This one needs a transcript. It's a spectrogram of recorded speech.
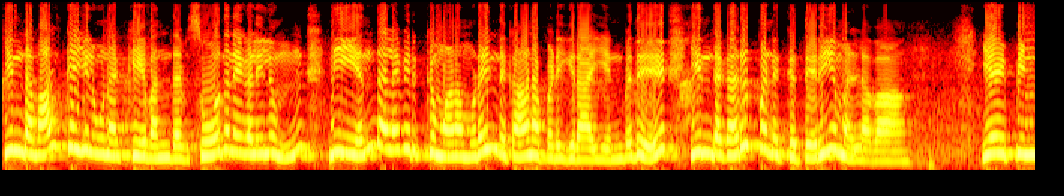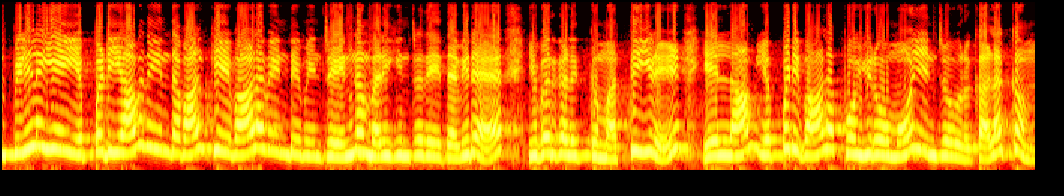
இந்த வாழ்க்கையில் உனக்கு வந்த சோதனைகளிலும் நீ எந்த அளவிற்கு மனமுடைந்து காணப்படுகிறாய் என்பது இந்த கருப்பனுக்கு தெரியும் அல்லவா பின் பிள்ளையை எப்படியாவது இந்த வாழ்க்கையை வாழ வேண்டும் என்ற எண்ணம் வருகின்றதே தவிர இவர்களுக்கு மத்தியில் எல்லாம் எப்படி வாழப்போகிறோமோ என்ற ஒரு கலக்கம்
